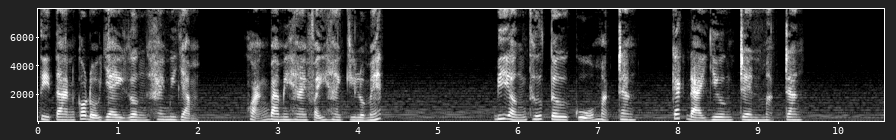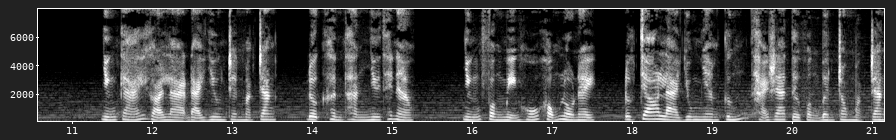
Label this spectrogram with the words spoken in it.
Titan có độ dày gần 20 dặm, khoảng 32,2 km. Bí ẩn thứ tư của mặt trăng, các đại dương trên mặt trăng. Những cái gọi là đại dương trên mặt trăng được hình thành như thế nào? Những phần miệng hố khổng lồ này được cho là dung nham cứng thải ra từ phần bên trong mặt trăng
